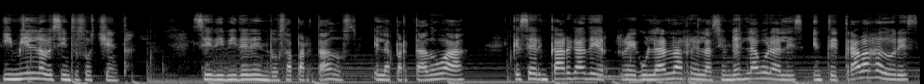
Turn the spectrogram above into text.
y 1980 se divide en dos apartados. El apartado A, que se encarga de regular las relaciones laborales entre trabajadores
